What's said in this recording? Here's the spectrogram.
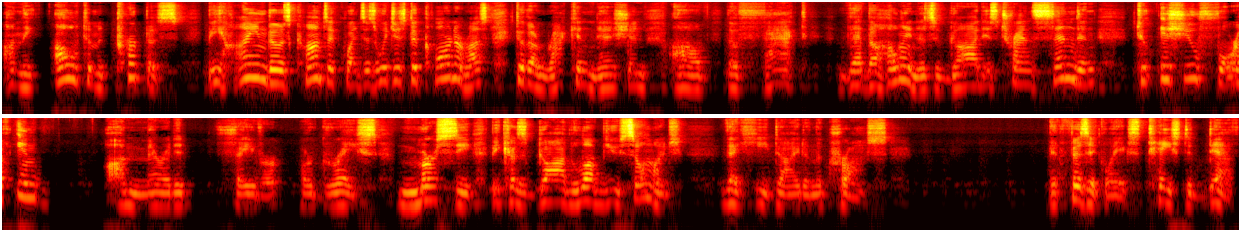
on the ultimate purpose behind those consequences, which is to corner us to the recognition of the fact that the holiness of God is transcendent to issue forth in unmerited favor or grace, mercy, because God loved you so much that he died on the cross. It physically tasted death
